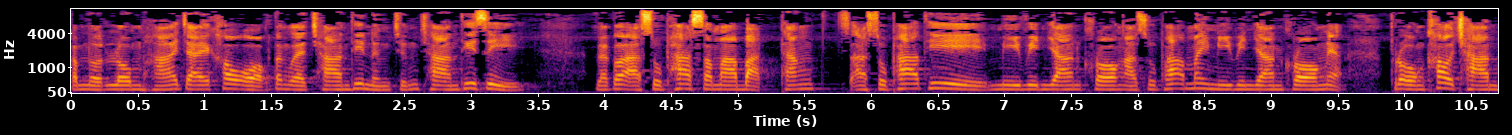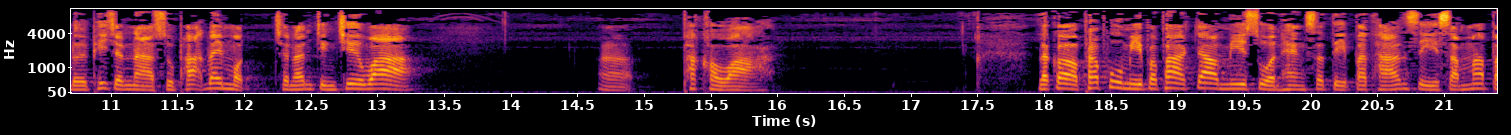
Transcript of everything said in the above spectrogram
กำหนดลมหายใจเข้าออกตั้งแต่ฌานที่หนึ่งถึงฌานที่สี่แล้วก็อสุภาสมาบัติทั้งอสุภาที่มีวิญญาณครอง อสุภาไม่มีวิญญาณครองเนี่ยพระองค์เข้าฌานโดยพิจารณาสุภาได้หมด ฉะนั้นจึงชื่อว่าพักวา แล้วก็พระผู้มีพระภาคเจ้ามีส่วนแห่งสติปทานสี่สัมมาป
